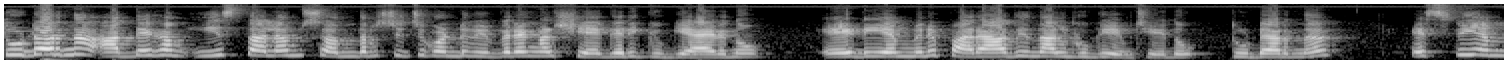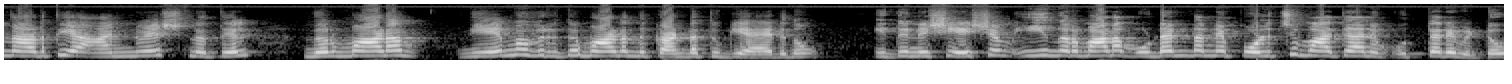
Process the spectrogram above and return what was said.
തുടർന്ന് അദ്ദേഹം ഈ സ്ഥലം സന്ദർശിച്ചുകൊണ്ട് വിവരങ്ങൾ ശേഖരിക്കുകയായിരുന്നു. എ ഡി എമ്മിന് പരാതി നൽകുകയും ചെയ്തു. തുടർന്ന് എസ് ഡി എം നടത്തിയ അന്വേഷണത്തിൽ നിർമ്മാണം നിയമവിരുദ്ധമാണെന്ന് കണ്ടെത്തുകയായിരുന്നു. ഇതിനുശേഷം ഈ നിർമ്മാണം ഉടൻ തന്നെ പൊളിച്ചു മാറ്റാനും ഉത്തരവിട്ടു.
